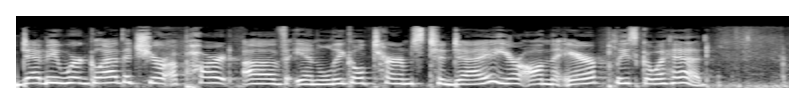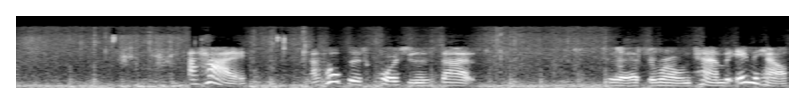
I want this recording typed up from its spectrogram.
Debbie, we're glad that you're a part of In Legal Terms today. You're on the air. Please go ahead. Hi. I hope this question is not at the wrong time. But anyhow,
